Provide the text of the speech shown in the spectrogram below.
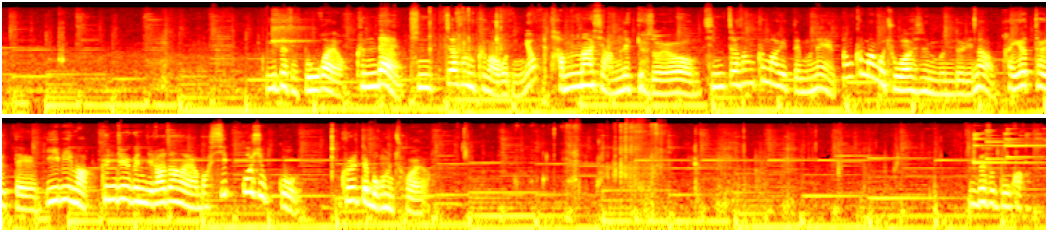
입에서 녹아요. 근데 진짜 상큼하거든요? 단맛이 안 느껴져요. 진짜 상큼하기 때문에 상큼한 거 좋아하시는 분들이나 다이어트 할 때 입이 막 근질근질 하잖아요. 막 씹고 씹고 그럴 때 먹으면 좋아요. 입에서 녹아.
